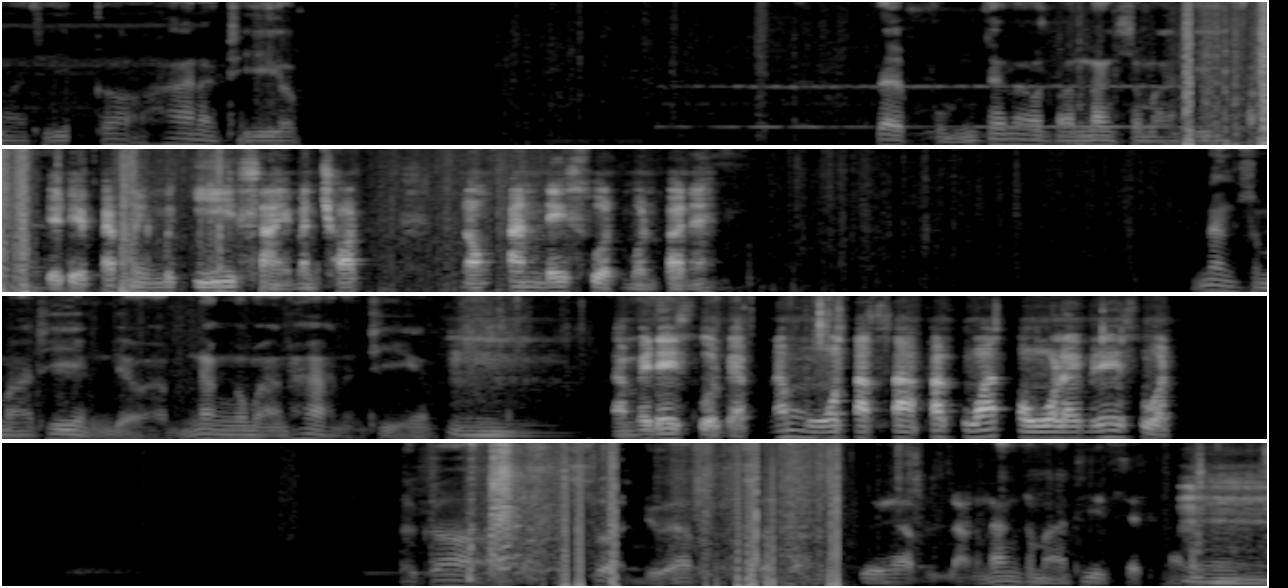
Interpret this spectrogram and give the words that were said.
มาธิก็ห้านาทีครับ แต่ผมจะเล่าตอนนั่งสมาธิให้ฟังนะเดี๋ยวเดี๋ยวแป๊บหนึ่งเมื่อกี้สายมันช็อต น้องปั้นได้สวดมนต์ป่ะนะ นั่งสมาธิอย่างเดียวครับ นั่งประมาณห้านาทีครับ อืมเราไม่ได้สวดแบบนะโมตัสสะภะคะวะโตอะไรไม่ได้สวด แล้วก็สวดอยู่ครับสวดตอนกลางคืนครับ หลังนั่งสมาธิเสร็จครับ อืม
